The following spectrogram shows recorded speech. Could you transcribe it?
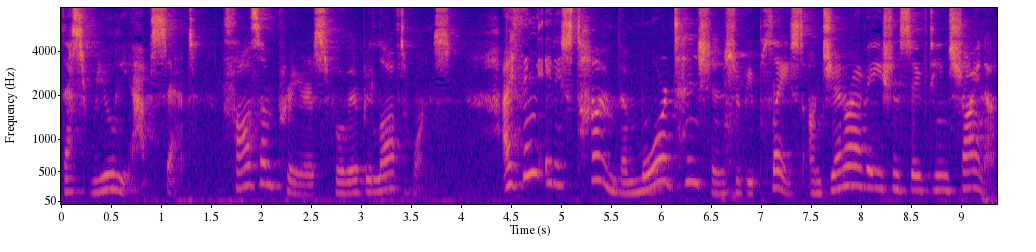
That's really upset. Thoughts and prayers for their beloved ones. I think it is time that more attention should be placed on general aviation safety in China.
